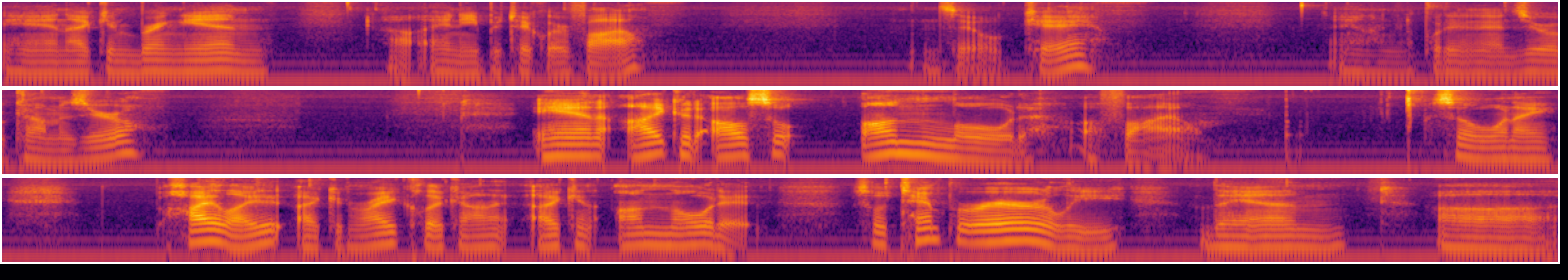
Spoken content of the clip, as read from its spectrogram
and I can bring in uh, any particular file and say OK and I'm going to put it in at 0 comma 0 and I could also unload a file. So when I highlight it I can right click on it I can unload it so temporarily then uh,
